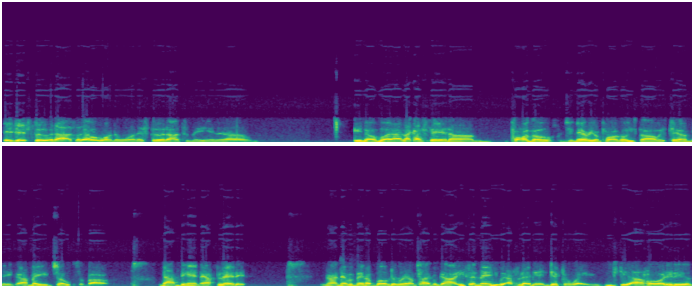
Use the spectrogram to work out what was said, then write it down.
It just stood out. So that was one of the one that stood out to me. And, um, you know, but I, like I said, um, Pargo, Jannero Pargo used to always tell me, I made jokes about not being athletic. You know, I've never been above the rim type of guy. He said, man, you athletic in different ways. You see how hard it is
